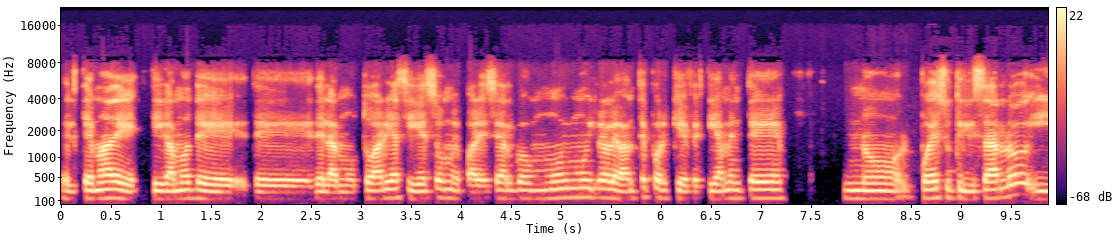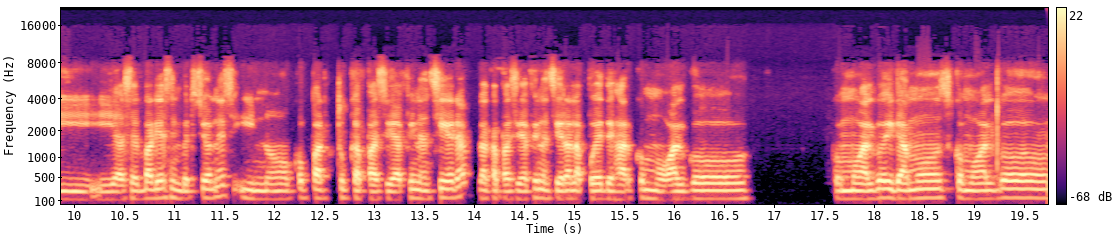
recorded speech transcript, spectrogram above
el tema de, digamos, de, de, de las mutuarias y eso me parece algo muy, muy relevante porque efectivamente no puedes utilizarlo y, hacer varias inversiones y no copar tu capacidad financiera. La capacidad financiera la puedes dejar como algo, como algo, digamos, como algo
